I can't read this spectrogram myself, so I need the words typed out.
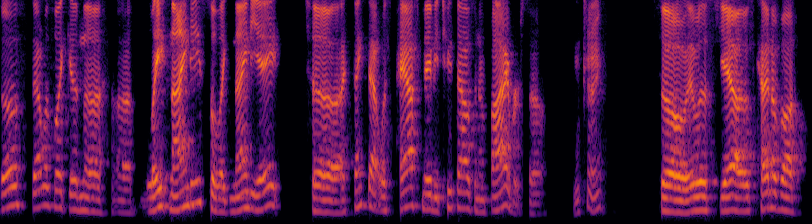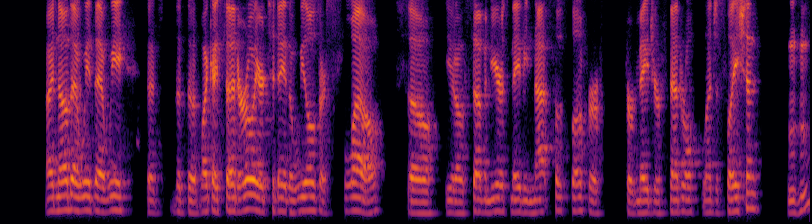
those. That was like in the uh, late '90s, so like '98 to I think that was past maybe 2005 or so. Okay so it was yeah it was kind of a i know that we that we that's that the like i said earlier today the wheels are slow so you know seven years maybe not so slow for for major federal legislation mm-hmm.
